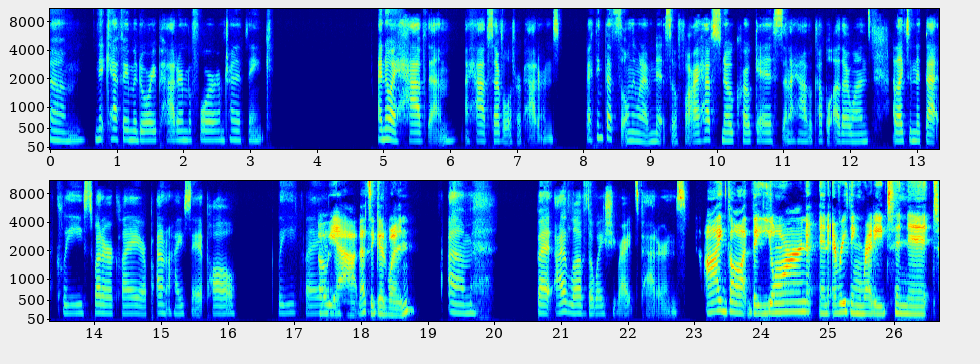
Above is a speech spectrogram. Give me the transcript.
um knit cafe midori pattern before. I'm trying to think. I know I have them. I have several of her patterns. I think that's the only one I've knit so far. I have snow crocus and I have a couple other ones. I like to knit that Klee sweater clay or I don't know how you say it, Paul Klee clay. Oh yeah, that's a good one. Um but I love the way she writes patterns. I got the yarn and everything ready to knit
